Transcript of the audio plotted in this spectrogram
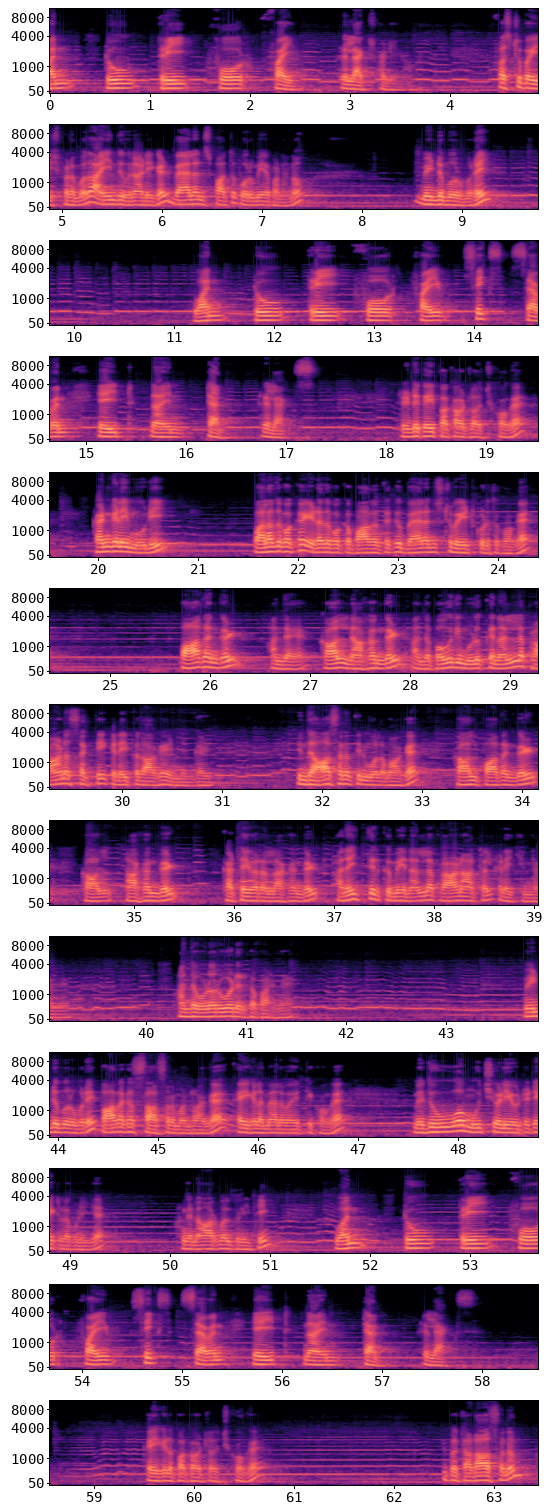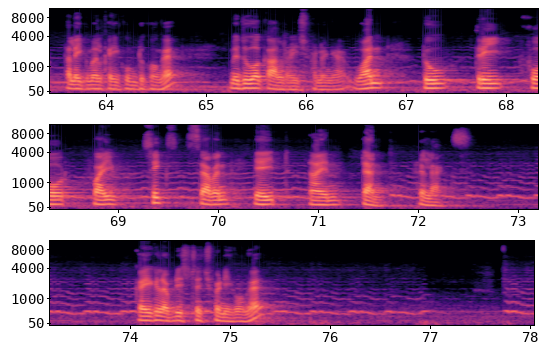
one two three four five relax பண்ணிக்கோங்க. ஃபஸ்ட்டு பயிற்சி பண்ணும்போது ஐந்து வினாடிகள் பேலன்ஸ் பார்த்து பொறுமையாக பண்ணணும். மீண்டும் ஒரு முறை. One two three four five six seven eight nine ten relax ரெண்டு கை பக்காவட்டில் வச்சுக்கோங்க. கண்களை மூடி வலது பக்கம் இடது பக்க பாதத்துக்கு பேலன்ஸ்டு வெயிட் கொடுத்துக்கோங்க. பாதங்கள் அந்த கால் நகங்கள் அந்த பகுதி முழுக்க நல்ல பிராணசக்தி கிடைப்பதாக எண்ணுங்கள். இந்த ஆசனத்தின் மூலமாக கால் பாதங்கள் கால் நகங்கள் கட்டைவரல் நகங்கள் அனைத்திற்குமே நல்ல பிராணாற்றல் கிடைக்கின்றது. அந்த உணர்வோடு இருக்க பாருங்கள் மீண்டும் ஒரு முறை பாதகஸ்தாசனம் பண்ணுறாங்க கைகளை மேலே உயர்த்திக்கோங்க. மெதுவாக மூச்சு வெளியே விட்டுட்டே கிளம்புனீங்க. அங்கே normal breathing one two three four five six seven eight nine ten. Relax. கைகளை பக்கவாட்டில் வச்சுக்கோங்க. இப்போ தடாசனம் தலைக்கு மேல் கை கும்பிட்டுக்கோங்க. மெதுவாக கால் ரைஸ் பண்ணுங்கள் one two three four five six seven eight nine ten. Relax. கைகள் அப்படி ஸ்ட்ரெச் பண்ணிக்கோங்க.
